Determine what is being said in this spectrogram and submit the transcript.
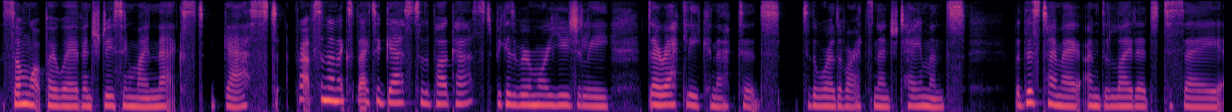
somewhat by way of introducing my next guest, perhaps an unexpected guest to the podcast, because we're more usually directly connected to the world of arts and entertainment. But this time I, I'm delighted to say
